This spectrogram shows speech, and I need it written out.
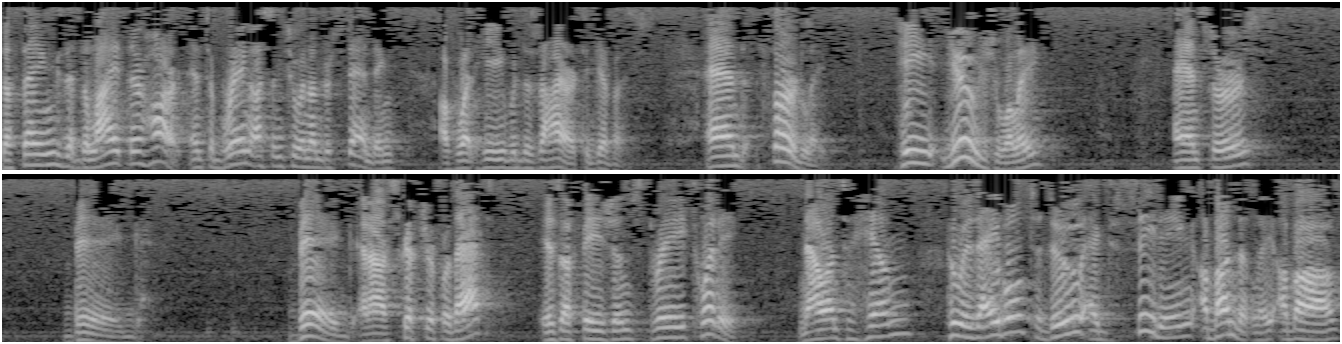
the things that delight their heart and to bring us into an understanding of what He would desire to give us. And thirdly, He usually answers big. Big. And our scripture for that is Ephesians 3:20. Now unto him who is able to do exceeding abundantly above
